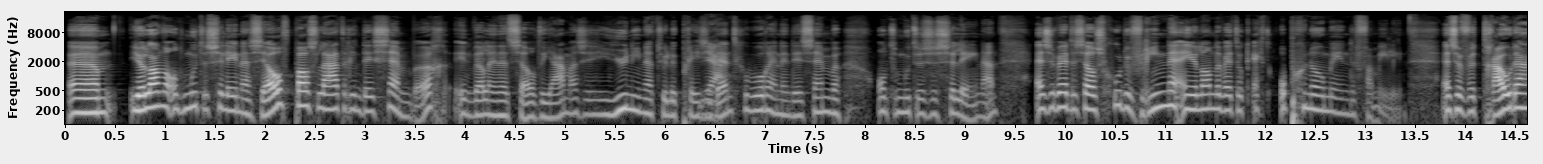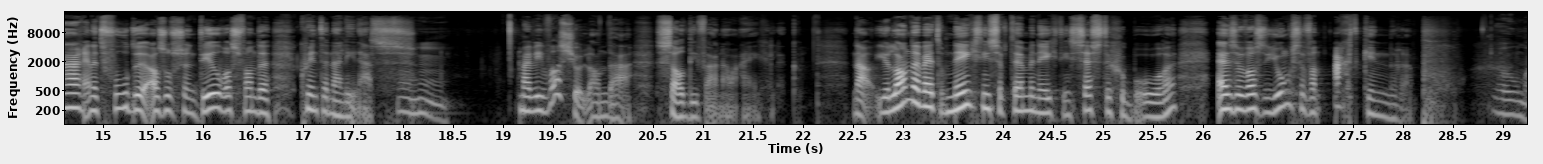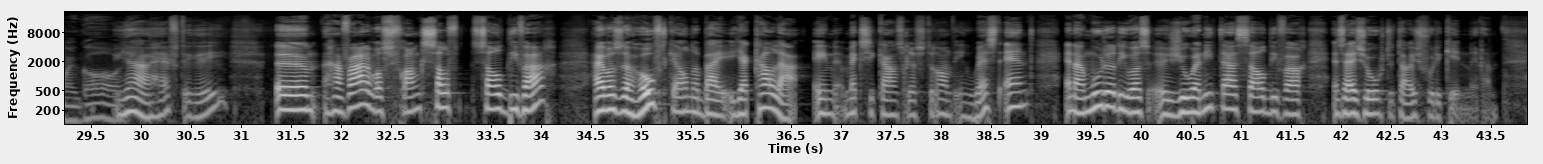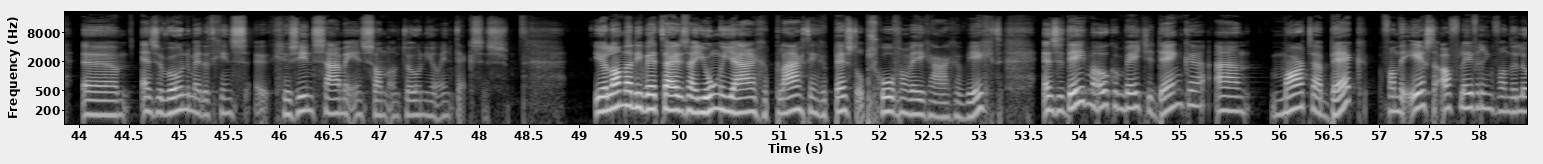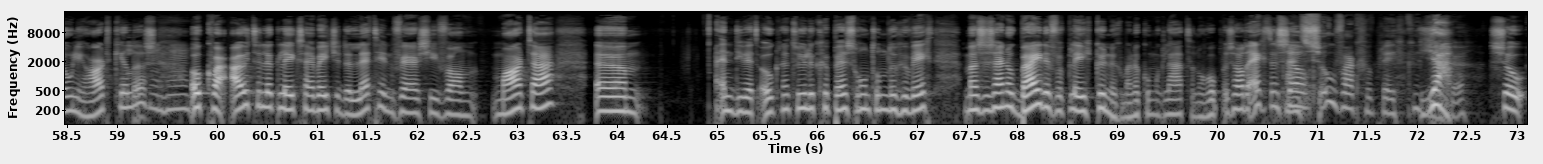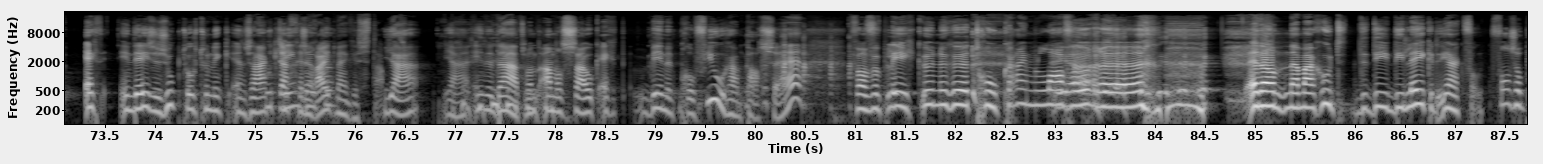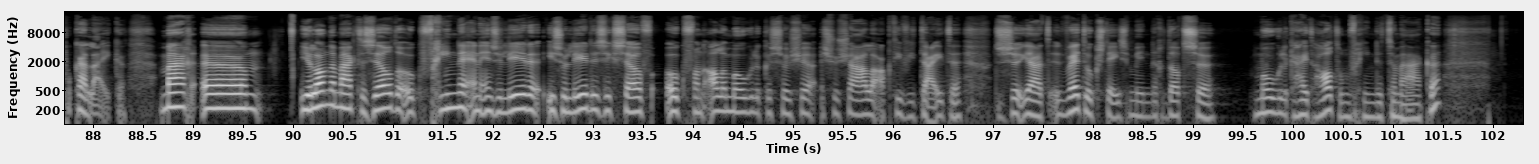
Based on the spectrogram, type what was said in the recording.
Ehm, Jolanda ontmoette Selena zelf pas later in december, in, wel in hetzelfde jaar, maar ze is in juni natuurlijk president geworden en in december ontmoetten ze Selena. En ze werden zelfs goede vrienden en Jolanda werd ook echt opgenomen in de familie. En ze vertrouwde haar en het voelde alsof ze een deel was van de Quintanillas. Mhm. Maar wie was Jolanda Saldiva nou eigenlijk? Nou, Jolanda werd op 19 september 1960 geboren en ze was de jongste van acht kinderen. Oh my god. Ja, heftig hè? Ehm, haar vader was Frank Sal Saldivar. Hij was de hoofdkelner bij Yacala, een Mexicaans restaurant in West End. En haar moeder die was eh, Juanita Saldivar en zij zorgde thuis voor de kinderen. Ehm, en ze woonden met het eh, gezin samen in San Antonio in Texas. Jolanda die werd tijdens haar jonge jaren geplaagd en gepest op school vanwege haar gewicht. En ze deed me ook een beetje denken aan Martha Beck van de eerste aflevering van The Lonely Heart Killers. Mhm. Ook qua uiterlijk leek zij een beetje de Latin-versie van Martha. Ehm, en die werd ook natuurlijk gepest rondom de gewicht. Maar ze zijn ook beide verpleegkundigen, maar daar kom ik later nog op. Ze hadden echt een zelf... zo vaak verpleegkundigen. Ja, Zo, echt in deze zoektocht toen ik een zaak Goed dat ging je eruit bent gestapt. Ja, ja, inderdaad. want anders zou ik echt binnen het profiel gaan passen, hè? Van verpleegkundige, true crime lover. Ja. eh. en dan, nou maar goed, die, die, die leken, ja, ik vond, ik vond ze op elkaar lijken. Maar ehm, Jolanda maakte zelden ook vrienden en isoleerde, isoleerde zichzelf ook van alle mogelijke socia- sociale activiteiten. Dus eh, ja, het, het werd ook steeds minder dat ze mogelijkheid had om vrienden te maken.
